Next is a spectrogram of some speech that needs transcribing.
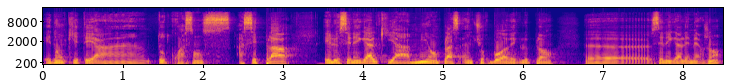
et donc qui était à un taux de croissance assez plat, et le Sénégal qui a mis en place un turbo avec le plan euh, Sénégal émergent.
